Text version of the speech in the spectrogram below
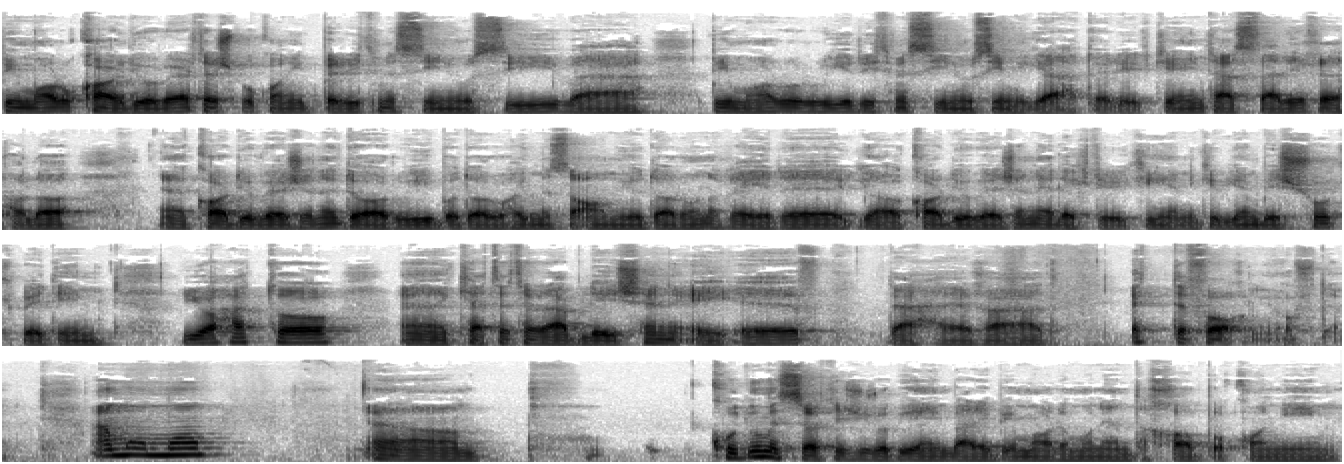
بیمار رو cardiovert ش بکنید به ریتم سینوسی و بیمار رو روی ریتم سینوسی نگه دارید که این از طریق حالا cardioversion دارویی با داروهای مثل آمیودارون غیره یا cardioversion الکتریکی یعنی که بیایم بهش شوک بدیم یا حتی catheter ablation AF در حقیقت اتفاق میافته. اما ما کدوم استراتژی رو بیایم برای بیمارمون انتخاب بکنیم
